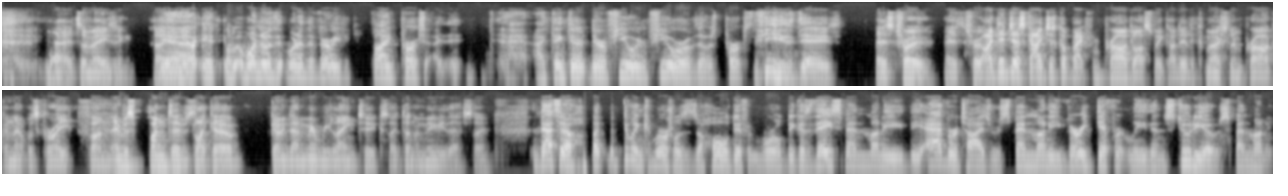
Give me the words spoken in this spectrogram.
yeah, it's amazing. Uh, yeah, yeah. It, one of the one of the very fine perks. I think there there are fewer and fewer of those perks these days. It's true. It's true. I did just I just got back from Prague last week. I did a commercial in Prague, and that was great fun. It was fun to it was like a going down memory lane too because I'd done a movie there. So that's a but, but doing commercials is a whole different world because they spend money. The advertisers spend money very differently than studios spend money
